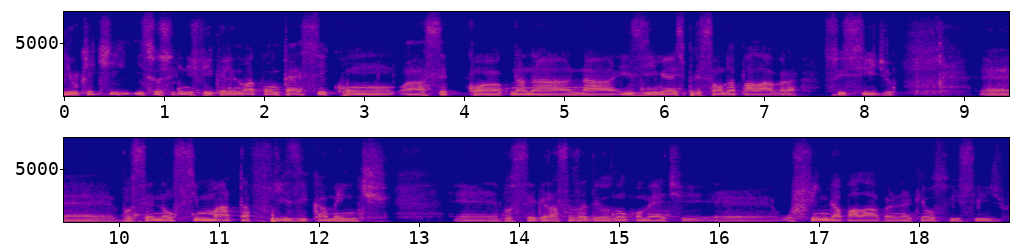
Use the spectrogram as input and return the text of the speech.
E o que, que isso significa? Ele não acontece com a, com a na, na, na, exímia expressão da palavra suicídio. É, você não se mata fisicamente. É, você, graças a Deus, não comete é, o fim da palavra, né, que é o suicídio.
